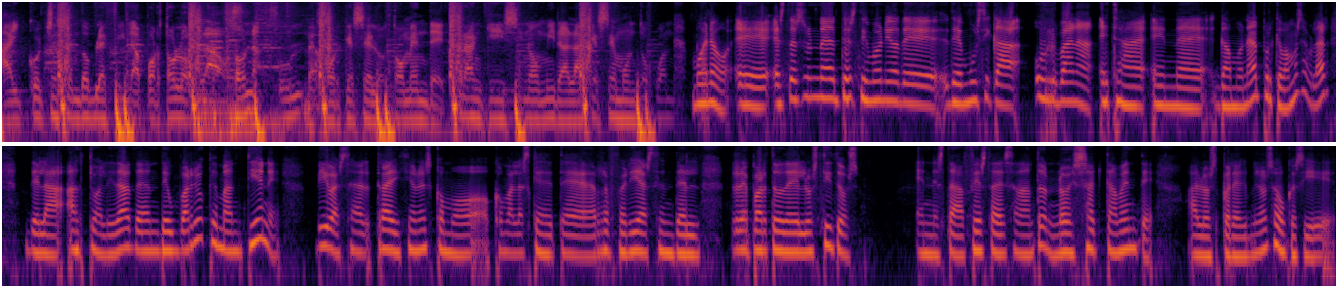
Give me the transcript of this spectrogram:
hay coches en doble fila por todos los lados. Zona azul, mejor que se lo tomen de tranqui, si no mira la que se montó cuando... Bueno, eh, esto es un eh, testimonio de, de música urbana hecha en eh, Gamonal, porque vamos a hablar de la actualidad de, de un barrio que mantiene vivas eh, tradiciones como, como a las que te referías del reparto de los titos en esta fiesta de San Antón, no exactamente a los peregrinos, aunque si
